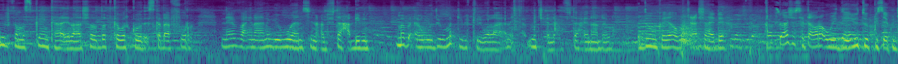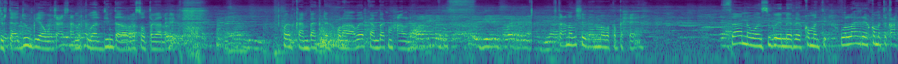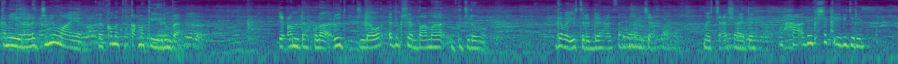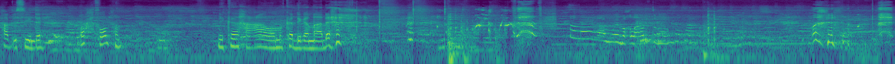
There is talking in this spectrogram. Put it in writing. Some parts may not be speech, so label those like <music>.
wiilka maskiinka ilaasho dadka warkooda iska dhaaf fur. Neeva in aniga ugu waansin cabdifataax ha dhibin. Maba awoodiyo ma dhibi kari walaa ma jecli cabdifataax inaan dhibo. Adduunka yaa ugu jeceshahay dheh su'aashaas xitaa horaa u weydiiyay youtube-kiisa ay ku jirta adduunka yaa ugu jeceshahay marka waalidiintaada laga soo tagaa dheh welcome back dheh kulaha welcome back maxaa la dhahaa? Noloshayda ani maba ka baxee saana waan sugaynay reer commenty wallaahi reer commenty qac kama yeerin la jimin waaye reer commenty qac ma ka yeerinba icon dheh kula cuud le war adink sheer daamaa ku jirabo gaba ii tiri dheh cabditaxgaan jec ma jeceshahay dheh waxaa adinka shaki iga jirin hab isii dheh wax fool xun nikaaxa caawa ma ka dhiganaa dheh way maqlaa horta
